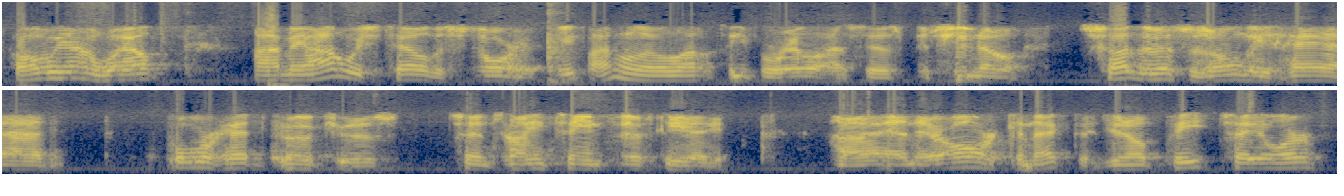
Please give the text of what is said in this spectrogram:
Oh yeah, well, I mean, I always tell the story. I don't know a lot of people realize this, but you know, Southern Miss has only had four head coaches since 1958, uh, and they all are connected. You know, Pete Taylor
